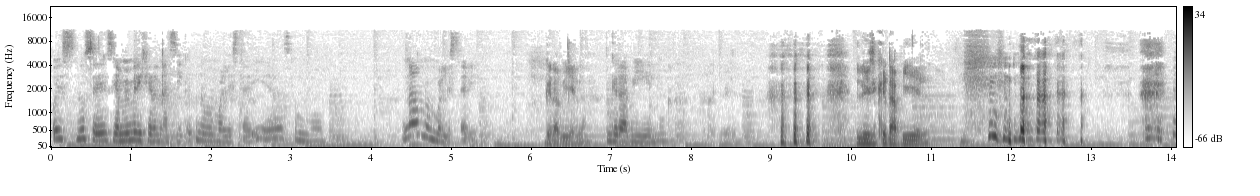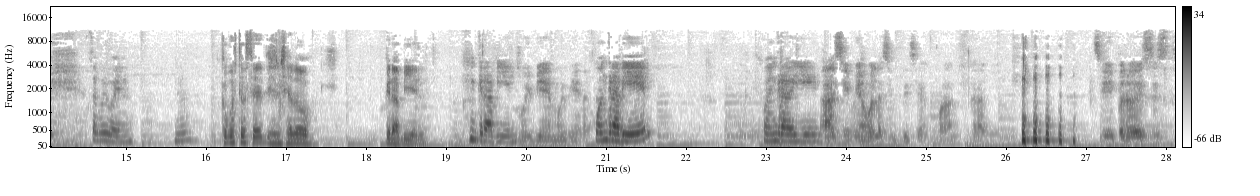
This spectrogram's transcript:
Pues no sé, si a mí me dijeran así, creo que no me molestaría. Es como. No me molestaría. Graviela. Graviela. Luis Graviel. Está muy bueno. ¿no? ¿Cómo está usted, licenciado Graviel? Graviel. Muy bien, muy bien. Juan Graviel. Juan Graviel. Ah, sí, mi abuela siempre decía Juan Graviel. Sí, pero es, es-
